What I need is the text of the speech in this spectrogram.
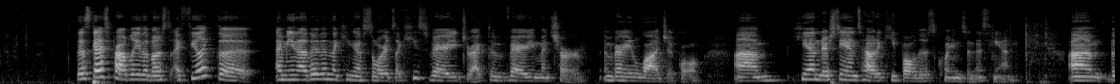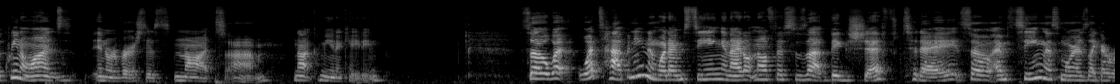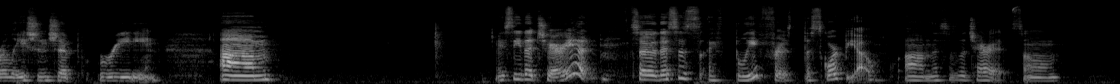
this guy's probably the most, I feel like the, I mean, other than the king of swords, like he's very direct and very mature and very logical. Um, he understands how to keep all those coins in his hand. Um, the queen of wands in reverse is not, um, not communicating. So what what's happening and what I'm seeing, and I don't know if this was that big shift today. So I'm seeing this more as like a relationship reading. Um, I see the chariot. So this is, I believe, for the Scorpio. Um, this is the chariot. So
